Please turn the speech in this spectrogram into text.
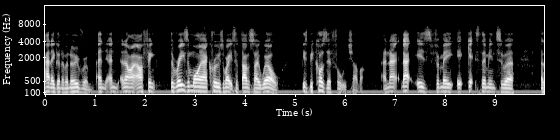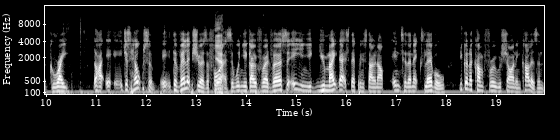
how they're gonna maneuver him. And and and I, I think the reason why our cruiserweights have done so well is because they've fought each other, and that that is for me. It gets them into a a great like it, it just helps them. It develops you as a fighter. Yeah. So when you go for adversity and you, you make that stepping stone up into the next level, you're going to come through with shining colours. And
